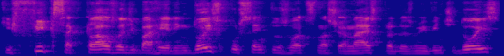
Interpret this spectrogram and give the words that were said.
que fixa cláusula de barreira em 2% dos votos nacionais para 2022,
